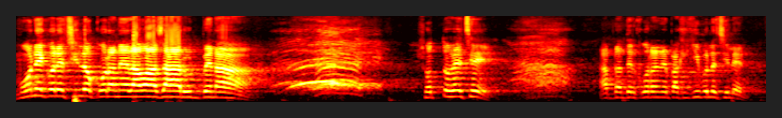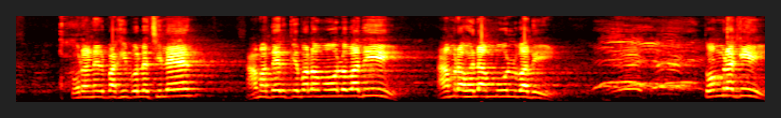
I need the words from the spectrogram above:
মনে করেছিল কোরআনের আওয়াজ আর উঠবে না। সত্য হয়েছে? আপনাদের কোরআনের পাখি কি বলেছিলেন? কোরআনের পাখি বলেছিলেন, আমাদেরকে বলো মৌলবাদী, আমরা হইলাম মূলবাদী। তোমরা কি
